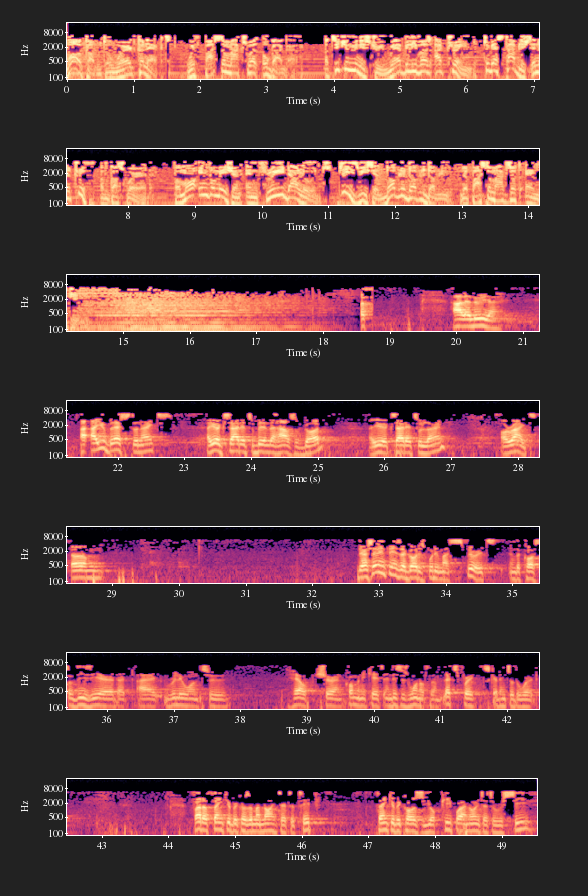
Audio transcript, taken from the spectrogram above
Welcome to Word Connect with Pastor Maxwell Ogaga, a teaching ministry where believers are trained to be established in the truth of God's Word. For more information and free downloads, please visit www.thepastormax.ng. Hallelujah. Are you blessed tonight? Are you excited to be in the house of God? Are you excited to learn? All right. Um, there are certain things that God has put in my spirit in the course of this year that I really want to help, share, and communicate, and this is one of them. Let's pray. Let's get into the word. Father, thank you because I'm anointed to teach. Thank you because your people are anointed to receive.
